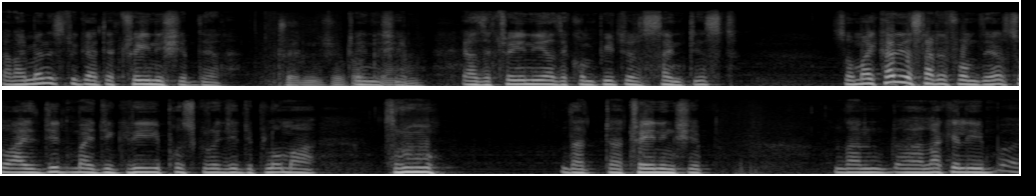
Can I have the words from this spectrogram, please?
and I managed to get a traineeship there. Traineeship. Traineeship okay. as a trainee as a computer scientist. So my career started from there. So I did my degree, postgraduate diploma, through that uh, traineeship. Then uh, luckily, uh,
